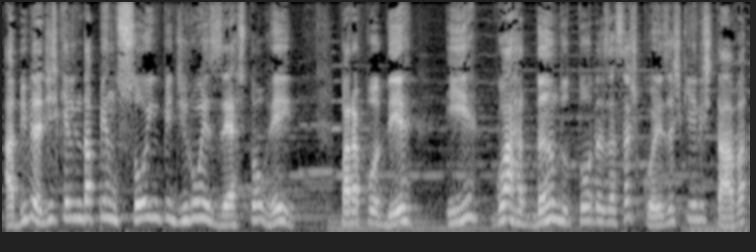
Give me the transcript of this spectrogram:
a Bíblia diz que ele ainda pensou em pedir um exército ao rei para poder ir guardando todas essas coisas que ele estava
